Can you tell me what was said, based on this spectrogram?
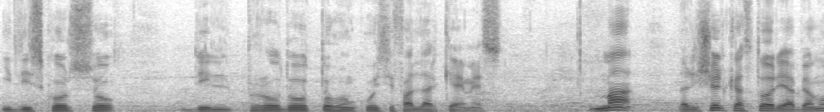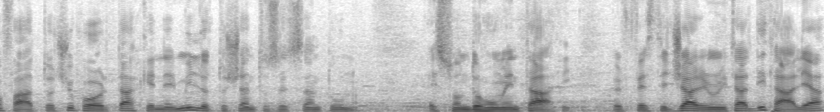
il discorso del prodotto con cui si fa l'Archemes. Ma la ricerca storia che abbiamo fatto ci porta che nel 1861, e sono documentati, per festeggiare l'unità d'Italia,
